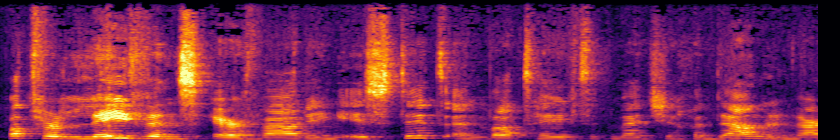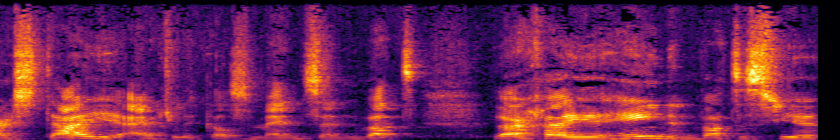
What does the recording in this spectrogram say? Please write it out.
wat voor levenservaring is dit? En wat heeft het met je gedaan? En waar sta je eigenlijk als mens? En wat, waar ga je heen? En wat is je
